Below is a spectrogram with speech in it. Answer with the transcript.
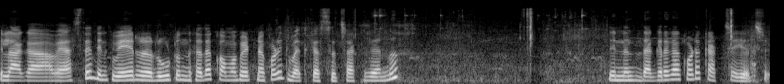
ఇలాగా వేస్తే దీనికి వేరే రూట్ ఉంది కదా. కొమ్మ పెట్టినా కూడా ఇది బతికేస్తుంది చక్కగాను. దీన్ని దగ్గరగా కూడా కట్ చేయొచ్చు.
